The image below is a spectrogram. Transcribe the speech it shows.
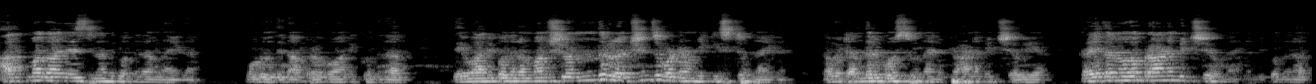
ఆత్మగా చేసినందుకు వందనాలు నాయన. మూడోది నా ప్రభువానికి వందనాలు. దేవానికి వందనాలు. మనుషులందరూ రక్షించబడడం నీకు ఇష్టం నాయన. కాబట్టి అందరి కోసం నాయన ప్రాణం ఇచ్చేవయ్యా. క్రైతనముగా ప్రాణం ఇచ్చేవు నాయన నీకు వందనాలు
